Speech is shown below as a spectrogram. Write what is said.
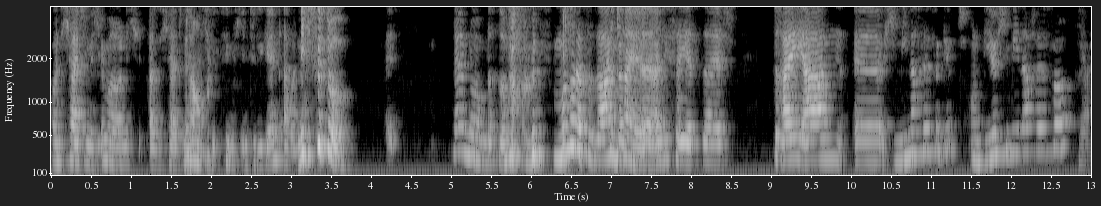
Und ich halte mich immer noch nicht, also ich halte mich Ja. nicht für ziemlich intelligent, aber nicht für dumm. Nein, nur um das nochmal kurz. Ich muss auch dazu sagen, dass äh, Alicia jetzt seit drei Jahren äh, Chemie-Nachhilfe gibt und Biochemie-Nachhilfe. Ja.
